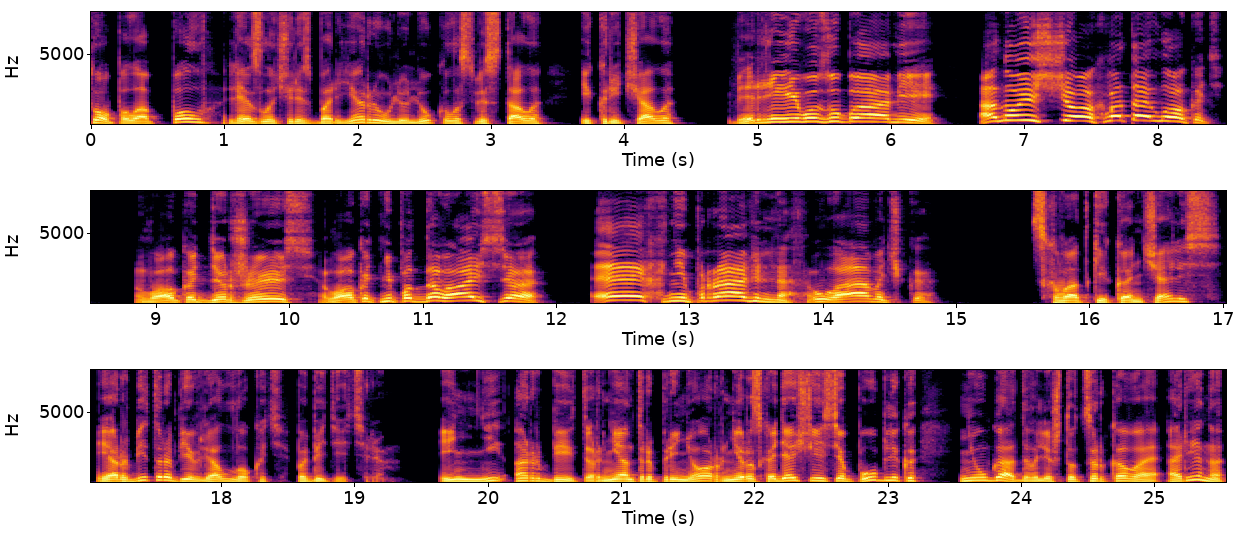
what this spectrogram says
топала об пол, лезла через барьеры, улюлюкала, свистала и кричала. «Бери его зубами! А ну еще, хватай локоть!» «Локоть держись! Локоть не поддавайся!» «Эх, неправильно, лавочка!» Схватки кончались, и арбитр объявлял локоть победителем. И ни арбитр, ни антрепренер, ни расходящаяся публика не угадывали, что цирковая арена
